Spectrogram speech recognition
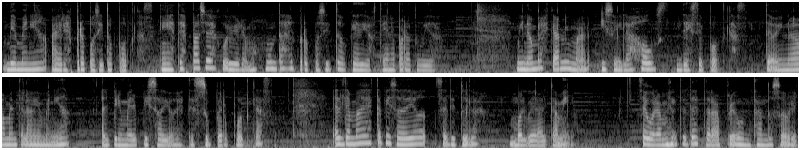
bienvenido a Eres Propósito Podcast. En este espacio descubriremos juntas el propósito que Dios tiene para tu vida. Mi nombre es Carly Mar y soy la host de este podcast. Te doy nuevamente la bienvenida al primer episodio de este super podcast. El tema de este episodio se titula Volver al camino. Seguramente te estarás preguntando sobre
